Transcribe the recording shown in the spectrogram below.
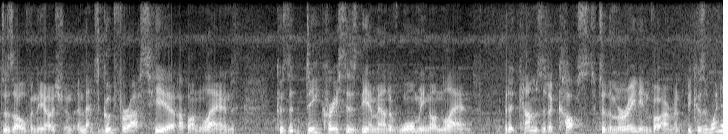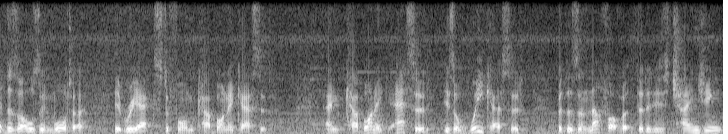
dissolve in the ocean. And that's good for us here up on land because it decreases the amount of warming on land. But it comes at a cost to the marine environment because when it dissolves in water, it reacts to form carbonic acid. And carbonic acid is a weak acid, but there's enough of it that it is changing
